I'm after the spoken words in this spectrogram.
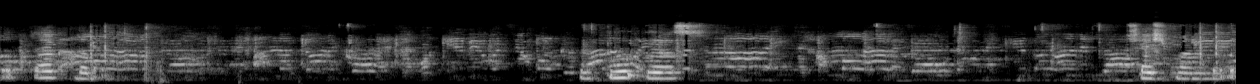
to tak, dobra. Tu teraz mamy, dobra.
